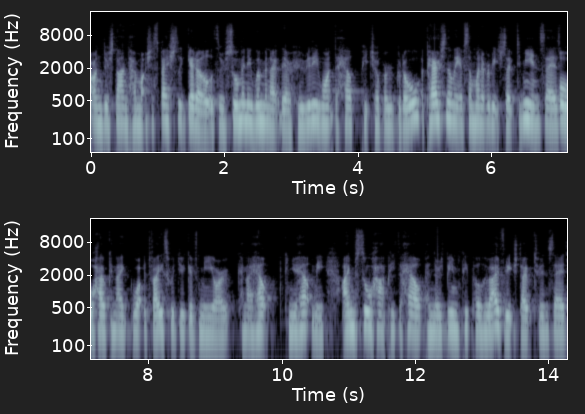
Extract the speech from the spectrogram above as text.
understand how much especially girls there's so many women out there who really want to help each other grow. Personally if someone ever reaches out to me and says oh how can i what advice would you give me? Or can i help can you help me? I'm so happy to help and there's been people who i've reached out to and said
